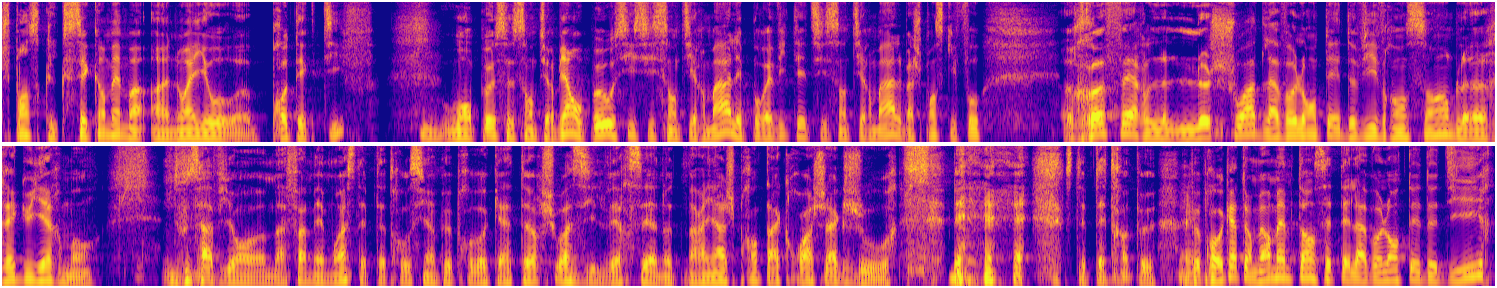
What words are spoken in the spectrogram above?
Je pense que c'est quand même un noyau euh, protectif où on peut se sentir bien, on peut aussi s'y sentir mal, et pour éviter de s'y sentir mal, ben, je pense qu'il faut refaire le choix de la volonté de vivre ensemble régulièrement. Nous avions, ma femme et moi, c'était peut-être aussi un peu provocateur, choisi le verset à notre mariage, prends ta croix chaque jour. c'était peut-être un peu, un peu provocateur, mais en même temps, c'était la volonté de dire,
